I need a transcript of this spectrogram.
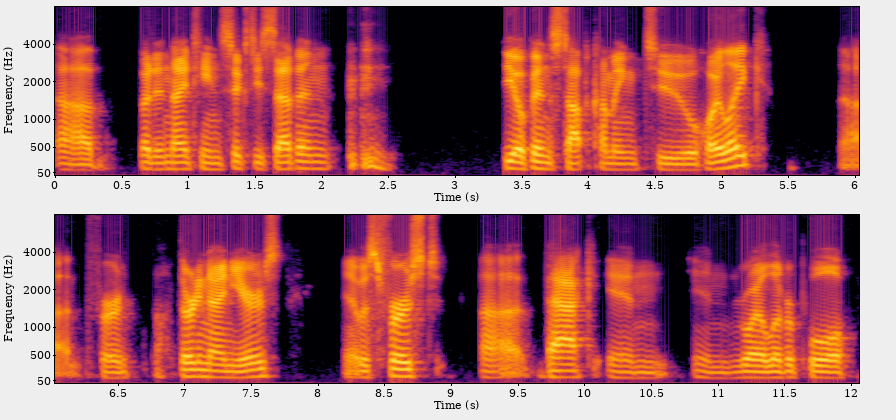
Uh, but in 1967, the Open stopped coming to Hoylake uh, for 39 years. And it was first uh, back in in Royal Liverpool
